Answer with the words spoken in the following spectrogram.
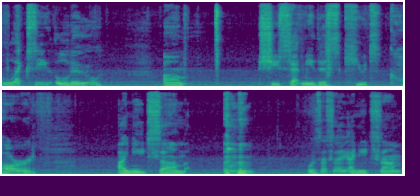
Lexy Lou, um, she sent me this cute card. I need some, what does that say? I need some,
